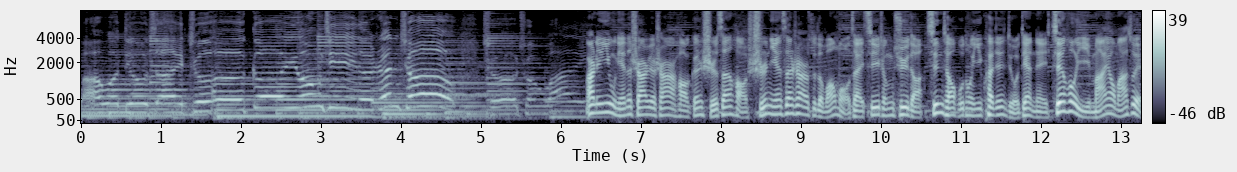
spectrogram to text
把我丢在这个拥挤的人潮。车窗外。二零一五年的十二月十二号跟十三号，时年三十二岁的王某在西城区的新桥胡同一快捷酒店内，先后以麻药麻醉。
